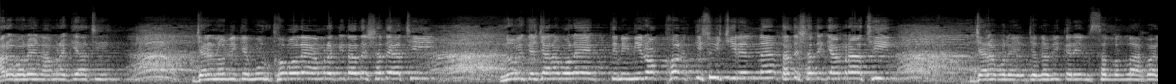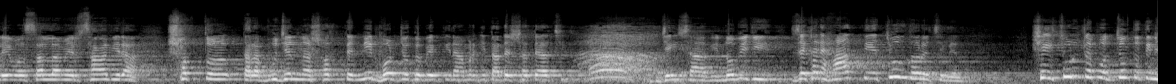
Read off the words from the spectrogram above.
আরও বলেন, আমরা কি আছি? যারা নবীকে মূর্খ বলে, আমরা কি তাদের সাথে আছি? নবীকে যারা বলে তিনি নিরক্ষর, কিছুই চিনেন না, তাদের সাথে কি আমরা আছি? যারা বলে যে নবী করিম ওয়াসাল্লামের সাহাবিরা সত্য, তারা বুঝেন না সত্যের নির্ভরযোগ্য ব্যক্তিরা, আমরা কি তাদের সাথে আছি? যেই সাহাবি নবীজি যেখানে হাত দিয়ে চুল ধরেছিলেন, সেই চুলটা পর্যন্ত তিনি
